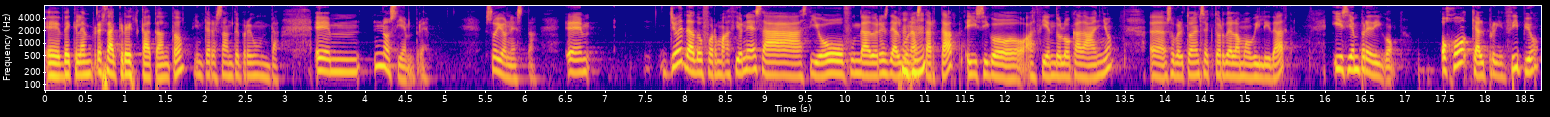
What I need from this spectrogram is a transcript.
eh, de que la empresa crezca tanto? Interesante pregunta. Em, no siempre. Soy honesta. Em, yo he dado formaciones a CEO fundadores de alguna startup y sigo haciéndolo cada año, eh, sobre todo en el sector de la movilidad. Y siempre digo, ojo que al principio,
